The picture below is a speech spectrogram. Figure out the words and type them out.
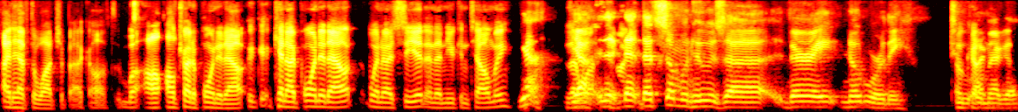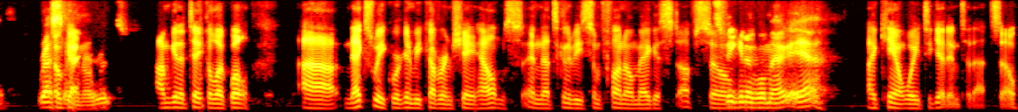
I'd have to watch it back. I'll, to, well, I'll, I'll try to point it out. Can I point it out when I see it, and then you can tell me? Yeah, yeah, that, that- that's someone who is uh, very noteworthy to Okay. Omega Wrestling Okay. I'm going to take a look. Well, uh, next week we're going to be covering Shane Helms, and that's going to be some fun Omega stuff. So Speaking of Omega, yeah, I can't wait to get into that. So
